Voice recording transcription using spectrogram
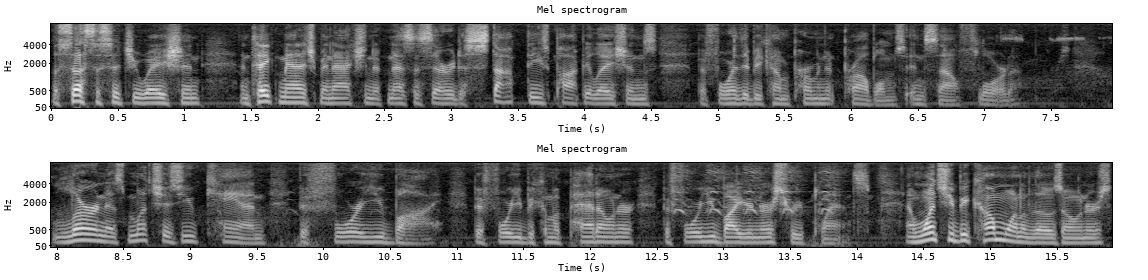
assess the situation, and take management action if necessary to stop these populations before they become permanent problems in South Florida. Learn as much as you can before you buy, before you become a pet owner, before you buy your nursery plants. And once you become one of those owners,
